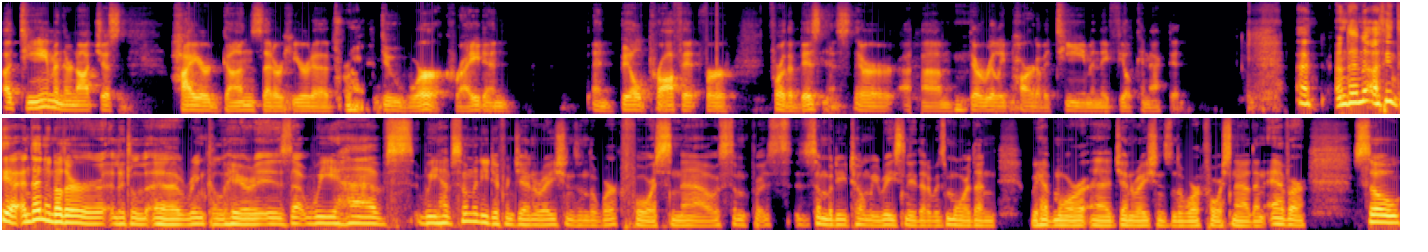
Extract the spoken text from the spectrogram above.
a team and they're not just hired guns that are here to right. do work right and and build profit for for the business. They're um, mm. they're really part of a team and they feel connected. And and then I think yeah, and then another little, uh, wrinkle here is that we have we have so many different generations in the workforce now. Some somebody told me recently that it was more than we have more, uh, generations in the workforce now than ever. So,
